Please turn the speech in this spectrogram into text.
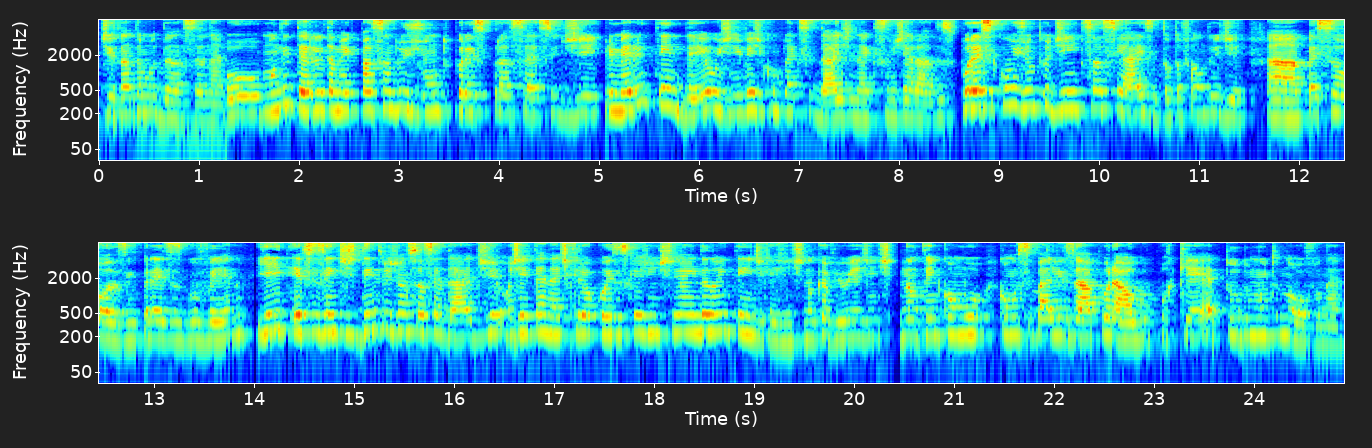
de tanta mudança, né? O mundo inteiro ele tá meio que passando junto por esse processo de primeiro entender os níveis de complexidade, né, que são gerados por esse conjunto de entes sociais. Então tô falando de uh, pessoas, empresas, governo e esses entes dentro de uma sociedade onde a internet criou coisas que a gente ainda não entende, que a gente nunca viu e a gente não tem como como se balizar por algo porque é tudo muito novo, né?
